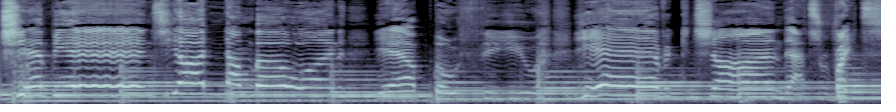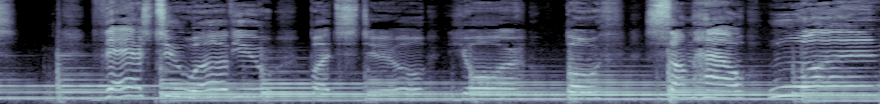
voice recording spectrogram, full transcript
champions. You're number one. Yeah, both of you. Yeah, Eric and Sean, that's right. There's two of you, but still you're both somehow one.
